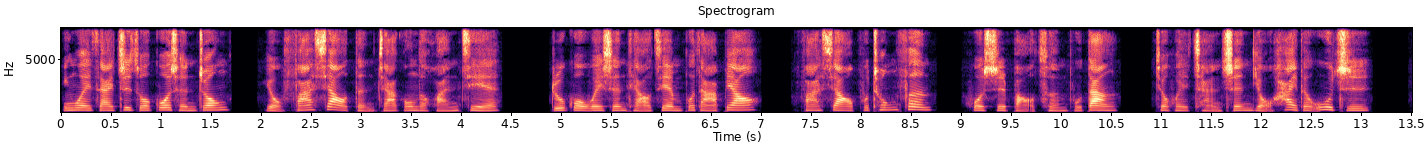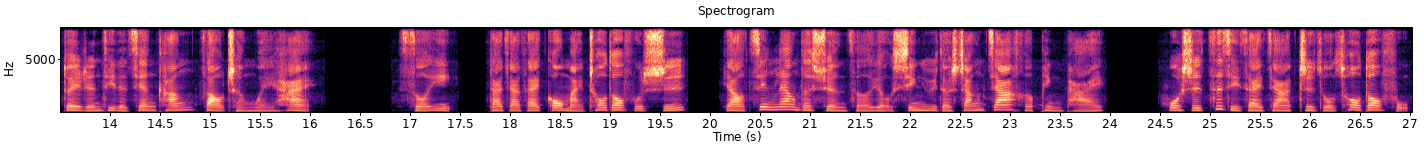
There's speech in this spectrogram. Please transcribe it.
因为在制作过程中有发酵等加工的环节，如果卫生条件不达标、发酵不充分或是保存不当，就会产生有害的物质，对人体的健康造成危害。所以，大家在购买臭豆腐时，要尽量的选择有信誉的商家和品牌，或是自己在家制作臭豆腐。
